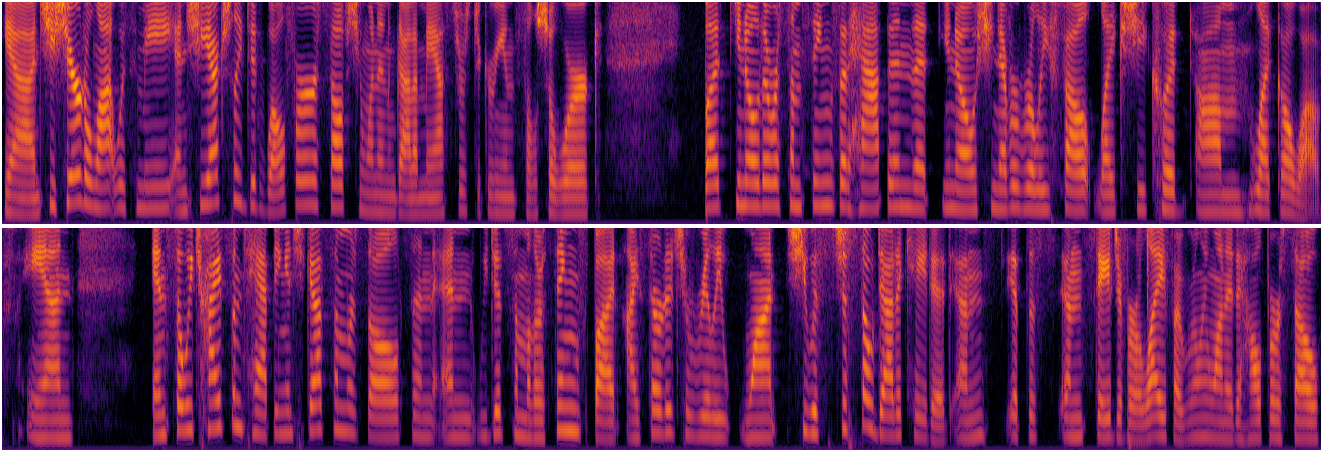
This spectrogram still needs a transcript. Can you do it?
yeah and she shared a lot with me and she actually did well for herself she went in and got a master's degree in social work but you know there were some things that happened that you know she never really felt like she could um, let go of. And and so we tried some tapping and she got some results and and we did some other things but i started to really want she was just so dedicated and at this end stage of her life i really wanted to help her. So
